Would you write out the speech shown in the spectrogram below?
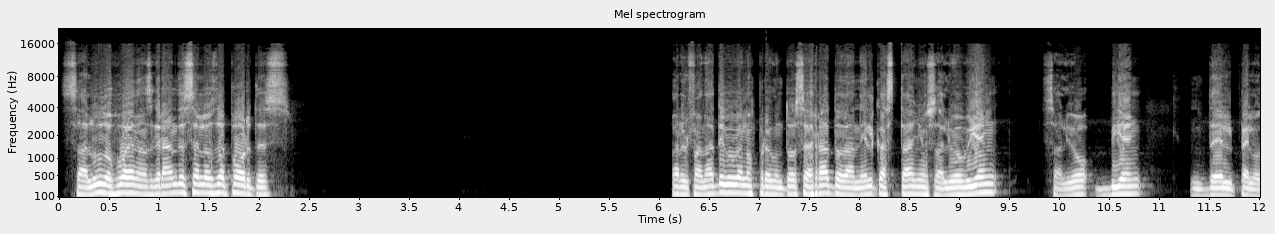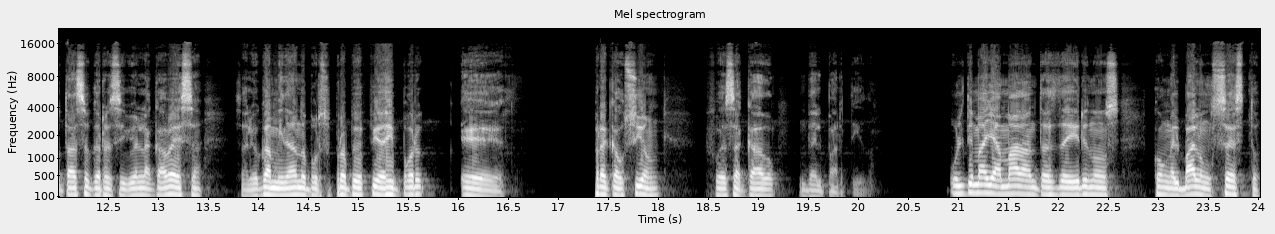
Saludos buenas, grandes en los deportes. Para el fanático que nos preguntó hace rato, Daniel Castaño salió bien, salió bien del pelotazo que recibió en la cabeza, salió caminando por sus propios pies y por eh, precaución fue sacado del partido. Última llamada antes de irnos con el baloncesto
